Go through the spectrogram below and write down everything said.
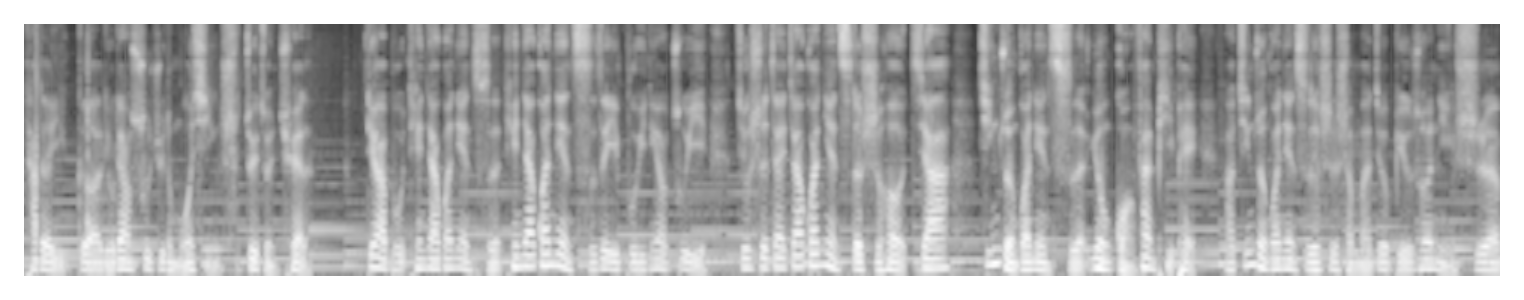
它的一个流量数据的模型是最准确的。第二步，添加关键词。添加关键词这一步一定要注意，就是在加关键词的时候，加精准关键词，用广泛匹配。啊，精准关键词是什么？就比如说你是。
